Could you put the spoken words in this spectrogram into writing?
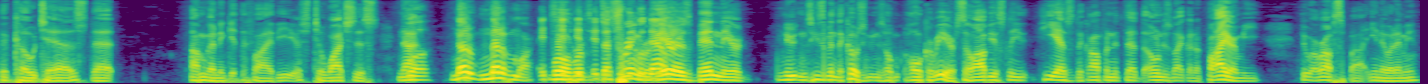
the coach has that I'm going to get the five years to watch this. Not well, none of, none of them are. It's well, it's, it's a that's the thing. trickle down. Rivera's been there. Newton's he's been the coach Newton's whole, whole career, so obviously he has the confidence that the owner's not going to fire me through a rough spot. You know what I mean?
